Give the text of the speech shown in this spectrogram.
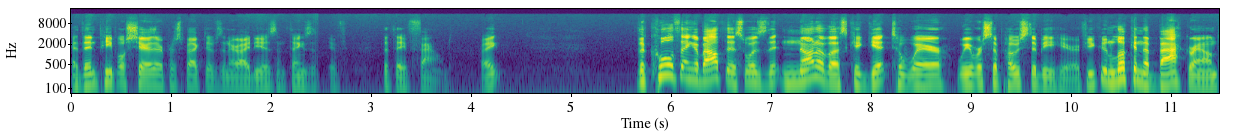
And then people share their perspectives and their ideas and things that they've, that they've found, right? The cool thing about this was that none of us could get to where we were supposed to be here. If you can look in the background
